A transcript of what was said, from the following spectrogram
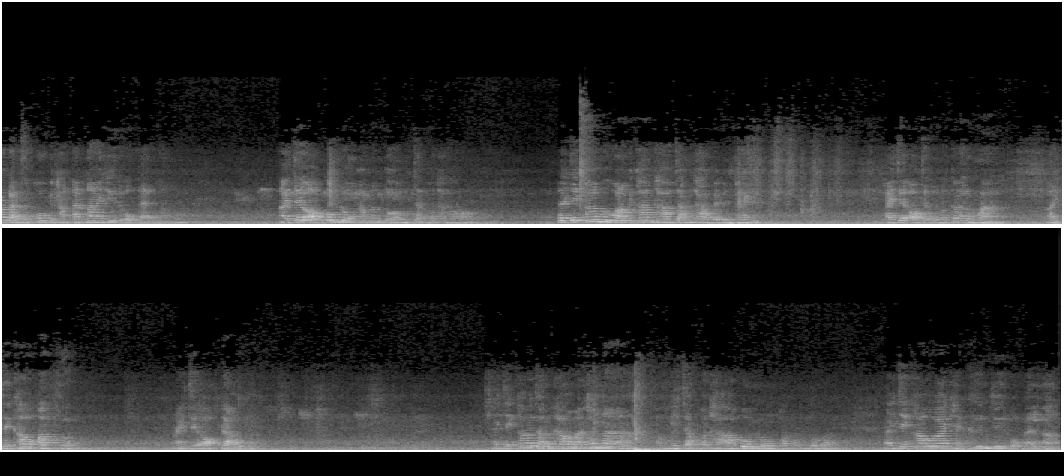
เข้าดันสะโพกไปทางด้านหน้ายืดอกแอนหลังหายใจออกก้มลงพับลำตัวมือจับข้อเท้าหายใจเข้ามือวางไว้ข้างเท้าจำเท้าไปเป็นแพ็คหายใจออกจากตัวมังก้าลงมา หายใจเข้าอัพเวิร์ดหายใจออกดาวหายใจเข้าจำเท้ามาข้างหน้าเอามือจับข้อเท้าก้มลงพับลำตัว หายใจเข้าว่าแขนขึ้นยืดอกแอนหลัง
